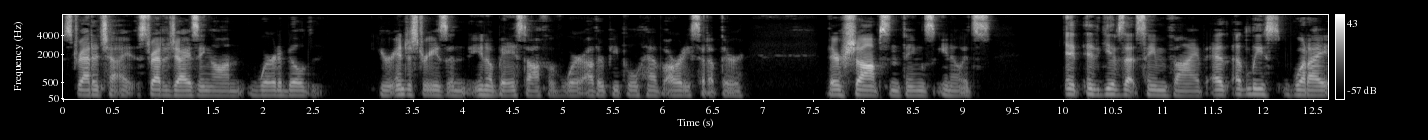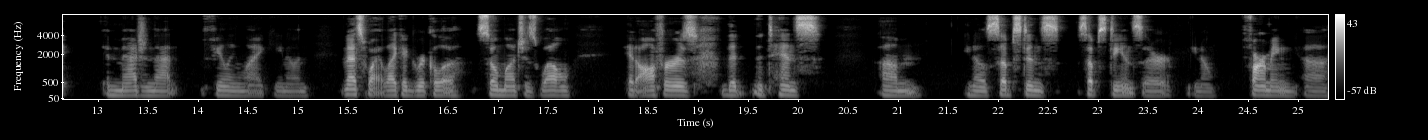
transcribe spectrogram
strategize strategizing on where to build your industries and you know based off of where other people have already set up their their shops and things you know it's it, it gives that same vibe at, at least what i imagine that feeling like you know and, and that's why i like agricola so much as well. It offers the the tense um you know substance substance or you know farming uh,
